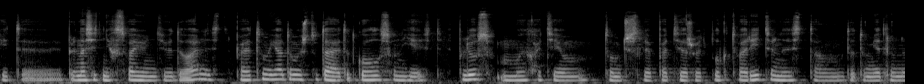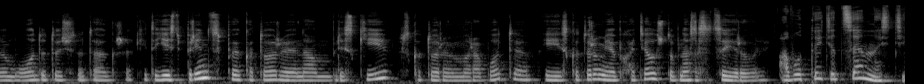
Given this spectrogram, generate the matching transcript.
какие-то приносить в них свою индивидуальность. Поэтому я думаю, что да, этот голос он есть. Плюс мы хотим в том числе поддерживать благотворительность, там вот эту медленную моду точно так же. Какие-то есть принципы, которые нам близки, с которыми мы работаем, и с которыми я бы хотела, чтобы нас ассоциировали. А вот эти ценности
